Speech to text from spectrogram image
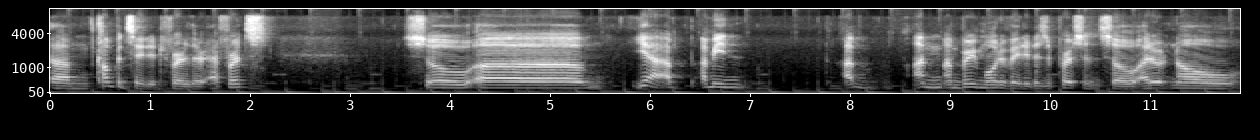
um, compensated for their efforts. So um, yeah, I, I mean, I'm I'm I'm very motivated as a person. So I don't know.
